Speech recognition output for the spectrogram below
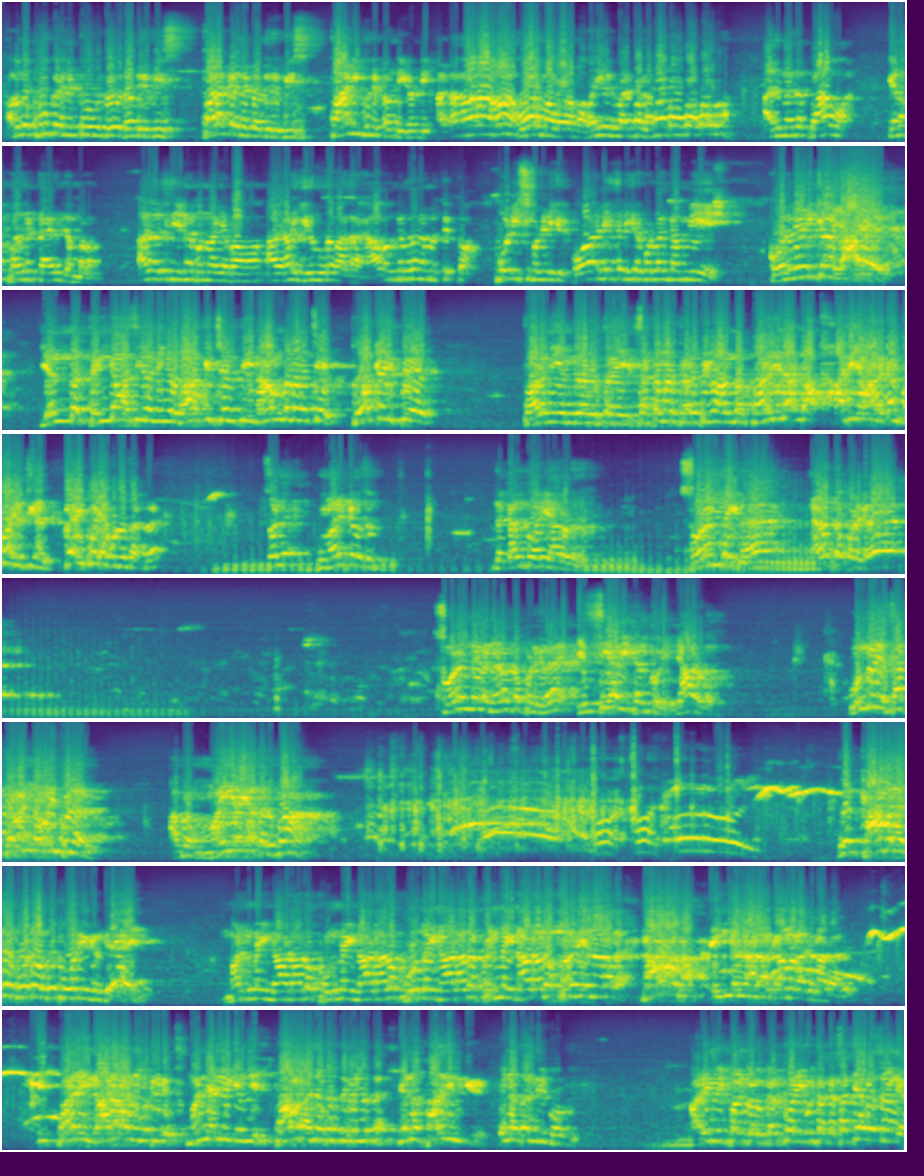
அவங்க பூக்கடையில two twenty rupees பழக்கடையில twenty rupees pani puri twenty twenty ஓரமா ஓரமா வரி அது மாதிரிதான் பாவம். ஏன்னா பதினெட்டாயிரம் சம்பளம். அதை வச்சுட்டு என்ன பண்ணுவாங்க பாவம்? அதனால இருபது ரூபா வாங்குறாங்க. அவங்க தான் நம்ம திட்டம் போலீஸ் கொள்ளடிக்கிற போலீஸ் அடிக்கிற கொள்ளம் கம்மி. கொள்ளடிக்கிற யாரு? எந்த தென்காசியில நீங்கள் வாக்கு செலுத்தி நாம் வச்சு தோற்கடித்து பழனி என்கிற ஒருத்தரை சட்டமன்றத்தில் அனுப்பினோம் அந்த பழனி தாண்டா அதிகமான கல்குவாரி வச்சுக்காரு வெளிப்படையா கொண்டு சாட்டுற சொல்லு நீ மறுக்கல சொல்லு. இந்த கல்குவாரி யாரோடது? சுரண்டையில நடத்தப்படுகிற சுரண்டையில நடத்தப்படுகிற எஸ்சிஆரி கல்குவாரி யாரோடது? உங்களுடைய சட்டமன்ற உறுப்பினர். அப்புறம் மயிரையா தடுப்பான். காமராஜர் போட்டோ போட்டு டேய், மண்ணை நாடாத பொன்னை நாடாத பொருளை நாடாத பெண்ணை நாடாத பதவியை நாடாத நாடாதா எங்க நாடா காமராஜர் நாடாது இப்பழை பழைய மட்டும் மண்ணெண்ணி வைக்கிறது காமராஜபுரத்துக்கு என்ன என்ன தகுதி இருக்கு? என்ன தகுதி இருக்கு உங்களுக்கு அடைமொழிப்பான்களும் கற்கோரி கொடுத்தாக்க சத்தியாவசனாங்க.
